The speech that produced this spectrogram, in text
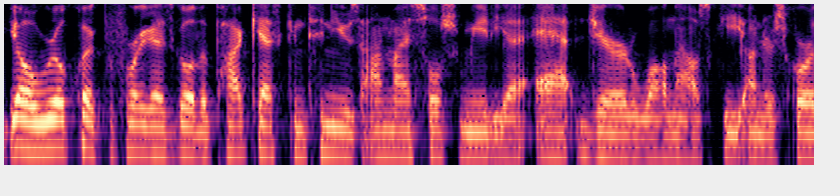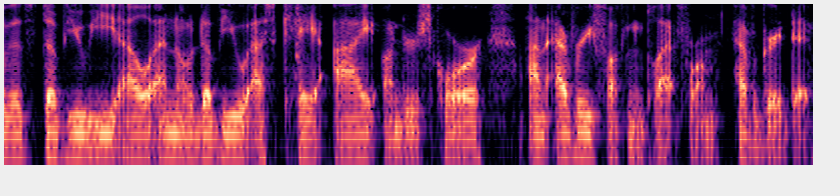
Yo, real quick before you guys go, the podcast continues on my social media at Jared Welnowski underscore. That's W E L N O W S K I underscore on every fucking platform. Have a great day.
